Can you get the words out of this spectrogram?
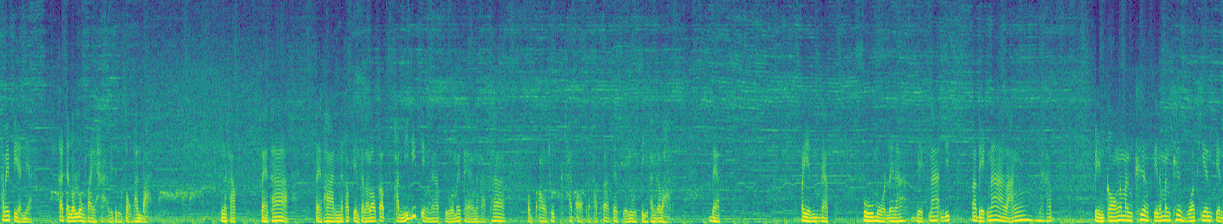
ถ้าไม่เปลี่ยนเนี่ย ก็จะลดลงไปหายไปถึง 2,000 บาทนะครับ แต่ถ้าสสายพานนะครับเปลี่ยนแต่ละรอบก็พันนิดๆเองนะครับถือว่าไม่แพงนะครับ ถ้าผมเอาชุดคัดออกนะครับ ก็จะเสียอยู่ 4,000กว่าบาท แบบเปลี่ยนแบบฟูลโหมดเลยนะ เบรกหน้าดิฟปาเบรกหน้าหลังนะครับ เปลี่ยนกองน้ำมันเครื่องเปลี่ยนน้ำมันเครื่องหัวเทียนเปลี่ยน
